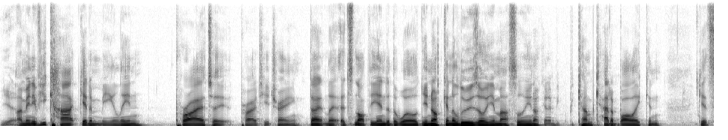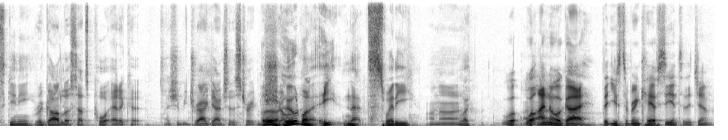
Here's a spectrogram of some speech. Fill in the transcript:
Yeah. I mean, if you can't get a meal in prior to prior to your training, don't let. It's not the end of the world. You're not going to lose all your muscle. You're not going to be, become catabolic and get skinny. Regardless, that's poor etiquette. They should be dragged down to the street and Ugh, shot. who would want to eat in that sweaty? I know. Like, Well, well, I know a guy that used to bring KFC into the gym.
